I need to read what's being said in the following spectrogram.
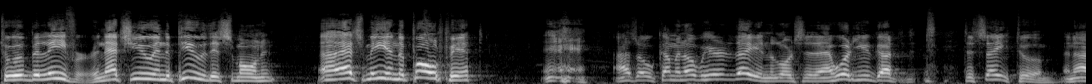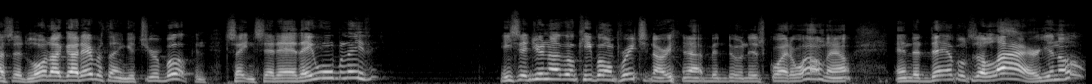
to a believer. And that's you in the pew this morning. Uh, that's me in the pulpit. I was oh, coming over here today, and the Lord said, now, What do you got to say to them? And I said, Lord, I got everything. It's your book. And Satan said, eh, They won't believe it. He said, You're not going to keep on preaching, are you? And I've been doing this quite a while now. And the devil's a liar, you know.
